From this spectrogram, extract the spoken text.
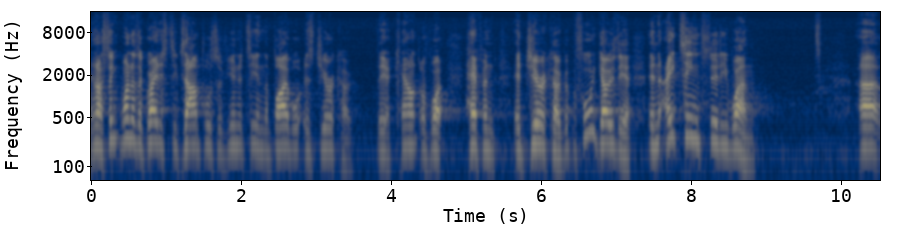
And I think one of the greatest examples of unity in the Bible is Jericho, the account of what happened at Jericho. But before we go there, in 1831, uh,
